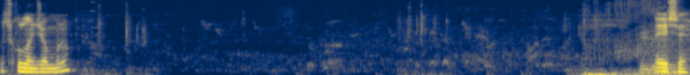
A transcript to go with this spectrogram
Nasıl kullanacağım bunu? Neyse.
